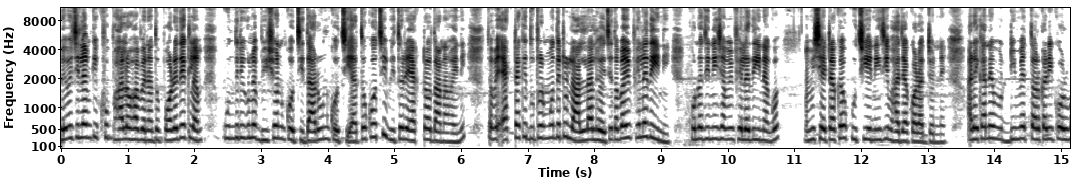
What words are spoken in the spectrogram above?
ভেবেছিলাম কি খুব ভালো হবে না, তো পরে দেখলাম কুন্দুরিগুলো ভীষণ কচি, দারুণ কচি, এত কচি ভিতরে একটাও দানা হয়নি। তবে একটা কি দুটোর মধ্যে একটু লাল লাল হয়েছে, তবে আমি ফেলে দিইনি, কোনো জিনিস আমি ফেলে দিই না গো। আমি সেটাকেও কুচিয়ে নিয়েছি ভাজা করার জন্যে। আর এখানে ডিমের তরকারি করব।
